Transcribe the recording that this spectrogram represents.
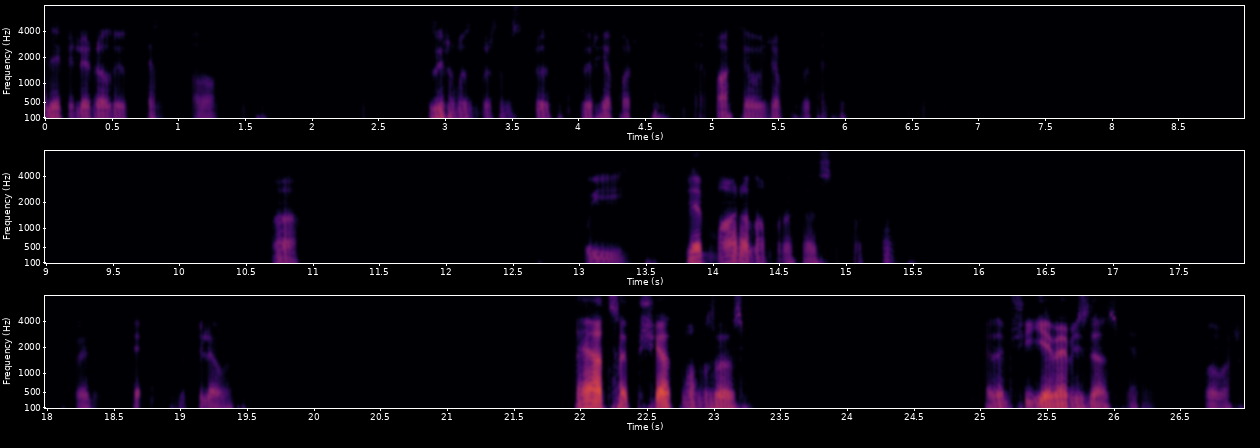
İşte Demirleri alıyorduk mi? Tamam. Zırhımız mırsımız kırılır. Zırh yaparız. Yani Maxya hocam zaten. Ha. Uy. Bir mağara lan burası aslında. Baksana. Böyle bile var. Ne atsak bir şey atmamız lazım. Ya da bir şey yememiz lazım yani. O var.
